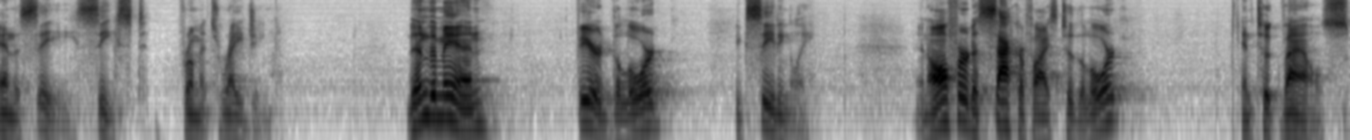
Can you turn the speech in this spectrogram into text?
And the sea ceased from its raging. Then the men feared the Lord exceedingly and offered a sacrifice to the Lord. and took vows.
